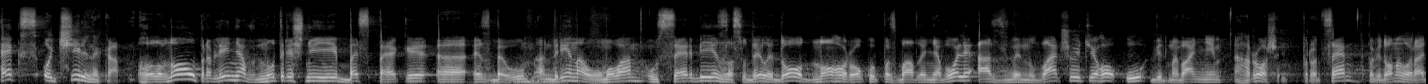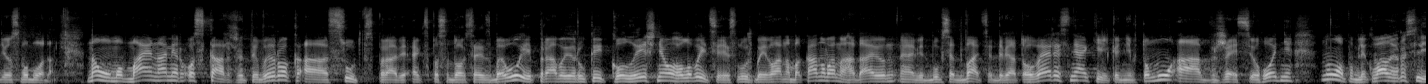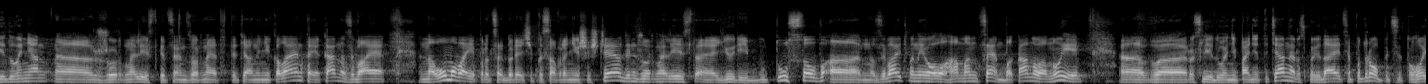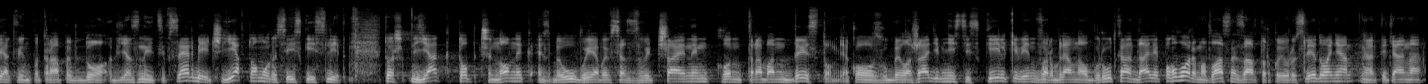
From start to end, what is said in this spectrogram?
Екс-очільника головного управління внутрішньої безпеки е, СБУ Андрія Наумова у Сербії засудили до одного року позбавлення волі, а звинувачують його у відмиванні грошей. Про це повідомило Радіо Свобода. Наумов має намір оскаржити вирок. А суд в справі експосадовця СБУ і правої руки колишнього голови цієї служби Івана Баканова нагадаю е, відбувся 29 вересня, кілька днів тому. А вже сьогодні ну опублікували розслідування е, журналістки Цензорнет Тетяни Ніколаєнка, яка називає Наумова, і про це до речі писав раніше ще один журналіст е, Юрій Бутусов. Е, Називають вони його гаманцем Баканова. Ну і е, в розслідуванні пані Тетяни розповідається подробиці того, як він потрапив до в'язниці в Сербії, чи є в тому російський слід. Тож як топ-чиновник СБУ виявився звичайним контрабандистом, якого згубила жадібність, і скільки він заробляв на оборудках. Далі поговоримо власне з авторкою розслідування Тетяна.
